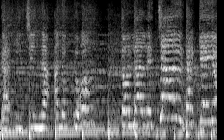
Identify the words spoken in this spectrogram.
大事なあの子を取られちゃうだけよ。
